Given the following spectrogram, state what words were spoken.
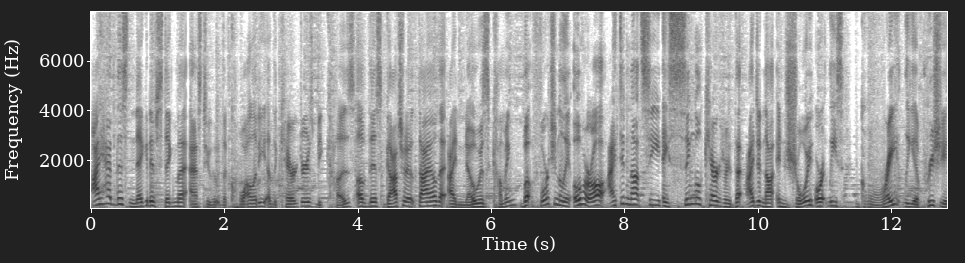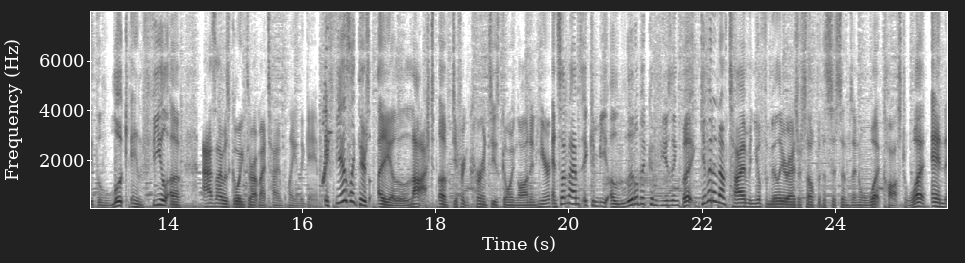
I had this negative stigma as to the quality of the characters because of this gacha style that I know is coming, but fortunately, overall, I did not see a single character that I did not enjoy or at least greatly appreciate the look and feel of as I was going throughout my time playing the game. It feels like there's a lot of different currencies going on in here, and sometimes it can be a little bit confusing, but give it enough time and you'll familiarize yourself with the systems and what cost what, and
